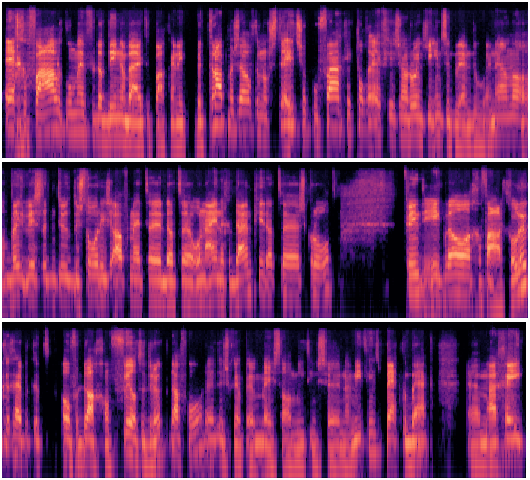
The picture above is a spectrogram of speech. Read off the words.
echt gevaarlijk om even dat ding erbij te pakken. En ik betrap mezelf er nog steeds op hoe vaak ik toch even zo'n rondje Instagram doe. En dan wissel ik natuurlijk de stories af met uh, dat uh, oneindige duimpje dat scrolt. Vind ik wel gevaarlijk. Gelukkig heb ik het overdag gewoon veel te druk daarvoor. Dus ik heb meestal meetings naar meetings, back-to-back. -back. maar geen,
